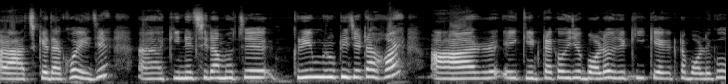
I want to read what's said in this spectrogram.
আর আজকে দেখো এই যে কিনেছিলাম হচ্ছে ক্রিম রুটি যেটা হয়, আর এই কেকটাকে ওই যে বলে, ওই যে কী কেক একটা বলে গো?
